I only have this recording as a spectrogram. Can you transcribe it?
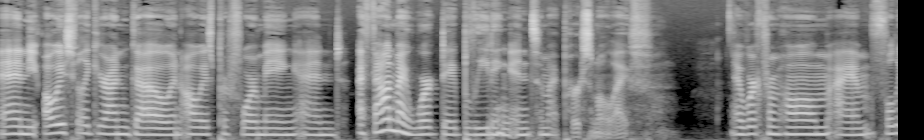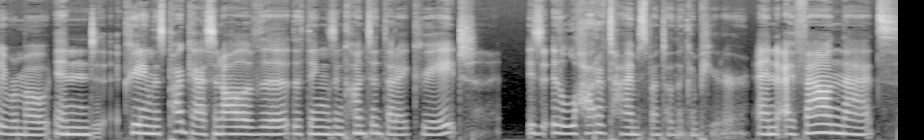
And you always feel like you're on go and always performing. And I found my workday bleeding into my personal life. I work from home. I am fully remote and creating this podcast and all of the, the things and content that I create is a lot of time spent on the computer. And I found that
